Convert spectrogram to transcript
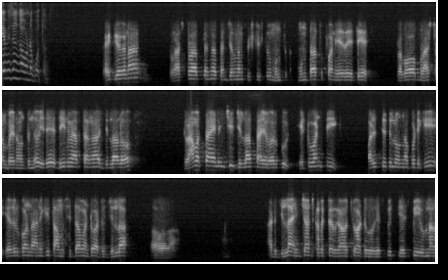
ఏ విధంగా ఉండబోతుంది? రైట్ గగన రాష్ట్ర వ్యాప్తంగా సంచలనం సృష్టిస్తూ ముంత ముంతా తుఫాన్ ఏదైతే ప్రభావం రాష్ట్రం పైన ఉంటుందో ఇదే దీని వ్యాప్తంగా జిల్లాలో గ్రామ స్థాయి నుంచి జిల్లా స్థాయి వరకు ఎటువంటి పరిస్థితులు ఉన్నప్పటికీ ఎదుర్కొనడానికి తాము సిద్ధమంటూ అటు జిల్లా అటు జిల్లా ఇన్ఛార్జ్ కలెక్టర్ కావచ్చు అటు ఎస్పీ ఎస్పీ ఉన్నత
